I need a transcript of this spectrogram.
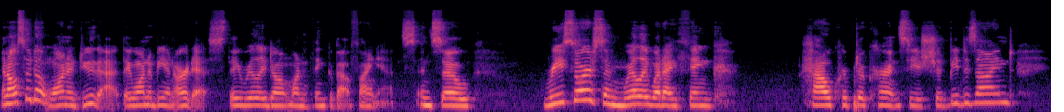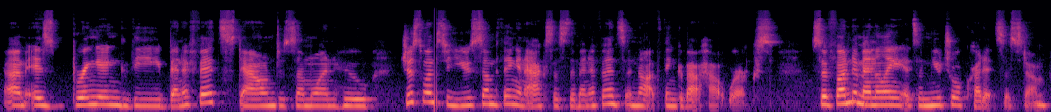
and also don't want to do that. They want to be an artist. They really don't want to think about finance. And so resource and really what I think how cryptocurrencies should be designed um, is bringing the benefits down to someone who just wants to use something and access the benefits and not think about how it works. So fundamentally, it's a mutual credit system.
